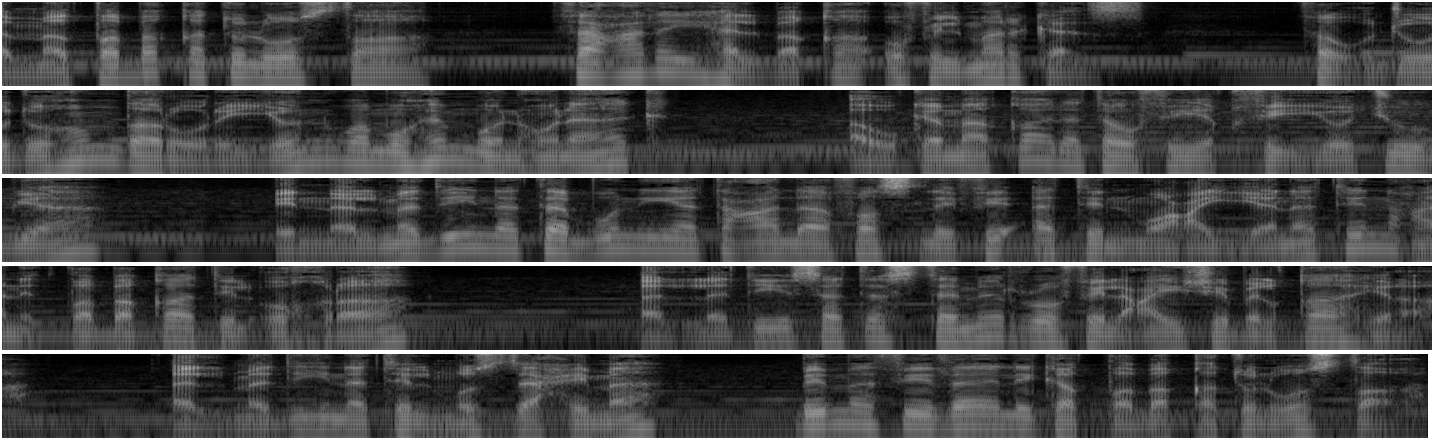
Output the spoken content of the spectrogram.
أما الطبقة الوسطى فعليها البقاء في المركز فوجودهم ضروري ومهم هناك أو كما قال توفيق في يوتيوبيا إن المدينة بنيت على فصل فئة معينة عن الطبقات الأخرى التي ستستمر في العيش بالقاهرة المدينة المزدحمة بما في ذلك الطبقة الوسطى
